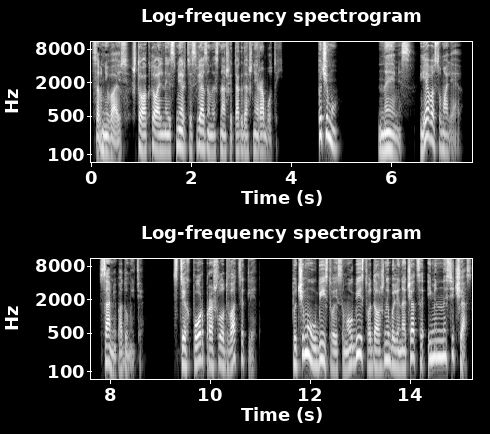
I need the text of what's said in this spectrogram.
Сомневаюсь, что актуальные смерти связаны с нашей тогдашней работой. Почему? Немис, я вас умоляю. Сами подумайте. С тех пор прошло 20 лет. Почему убийство и самоубийство должны были начаться именно сейчас,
